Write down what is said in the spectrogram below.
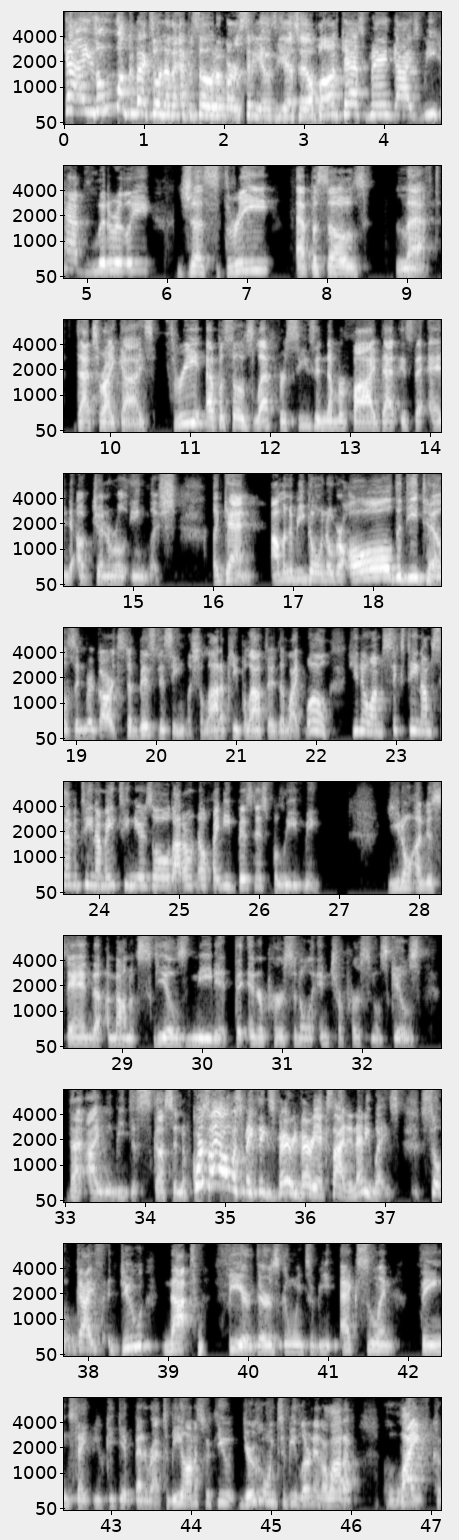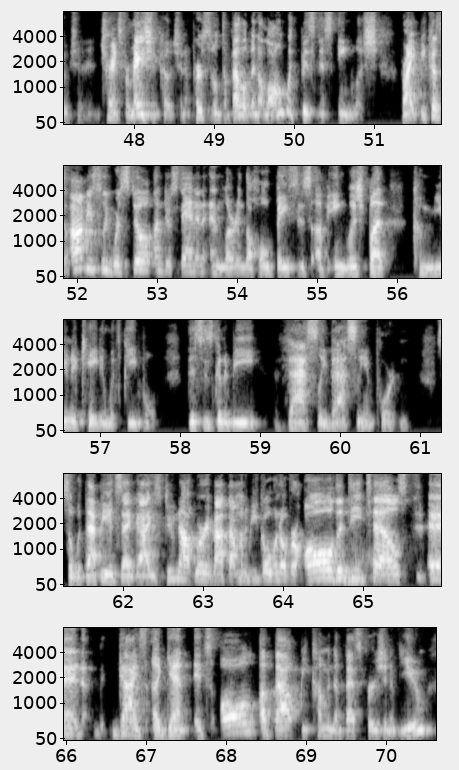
Guys, welcome back to another episode of Arsenio's ESL podcast. Man, guys, we have literally just three episodes left. That's right, guys. Three episodes left for season number five. That is the end of General English. Again, I'm going to be going over all the details in regards to business English. A lot of people out there, they're like, well, you know, I'm 16, I'm 17, I'm 18 years old. I don't know if I need business. Believe me, you don't understand the amount of skills needed, the interpersonal, interpersonal skills that I will be discussing. Of course, I always make things very, very exciting, anyways. So, guys, do not fear. There's going to be excellent things that you could get better at. To be honest with you, you're going to be learning a lot of life coaching and transformation coaching and personal development along with business English, right? Because obviously we're still understanding and learning the whole basis of English, but communicating with people. This is going to be vastly, vastly important. So, with that being said, guys, do not worry about that. I'm going to be going over all the details. And, guys, again, it's all about becoming the best version of you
